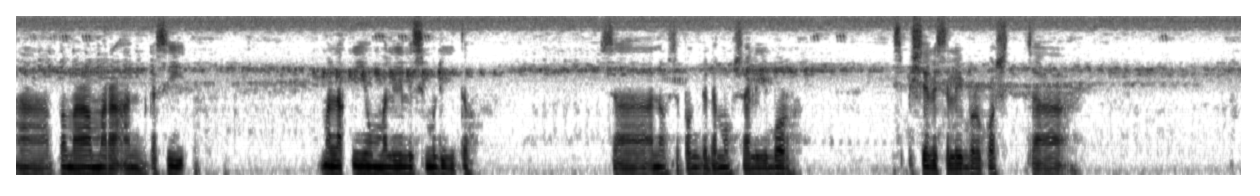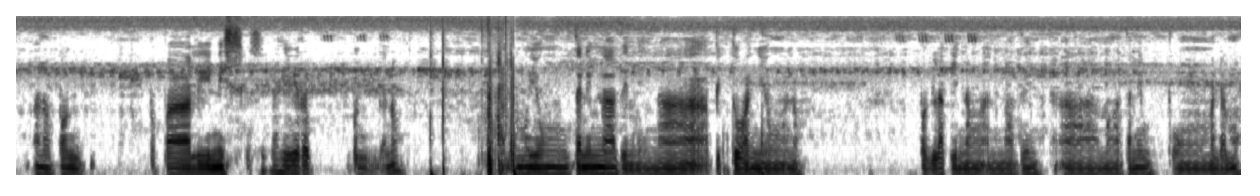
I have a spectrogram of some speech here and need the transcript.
ah, pamamaraan kasi malaki yung malilis mo dito sa ano sa pagdadamo sa labor especially sa labor cost sa ano pag papalinis kasi mahirap pag ano alam mo yung tanim natin eh, naapektuhan yung ano paglaki ng ano natin ah, mga tanim kung madamo.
